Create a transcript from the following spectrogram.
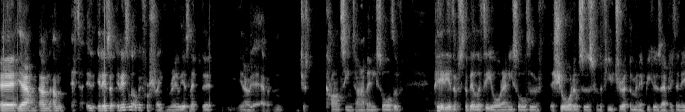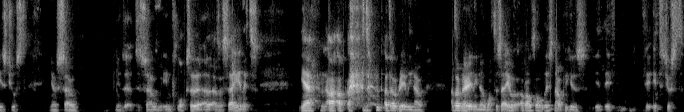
Uh, yeah, and and it, it is it is a little bit frustrating, really, isn't it? That you know Everton just can't seem to have any sort of period of stability or any sort of assurances for the future at the minute because everything is just you know so so in flux, uh, as I say, and it's Yeah, I, I, I don't really know. I don't really know what to say about all this now because it, it it's just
